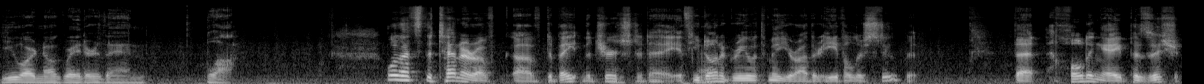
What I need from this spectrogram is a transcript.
you are no greater than blah. Well, that's the tenor of, of debate in the church today. If you don't agree with me, you're either evil or stupid. That holding a position,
